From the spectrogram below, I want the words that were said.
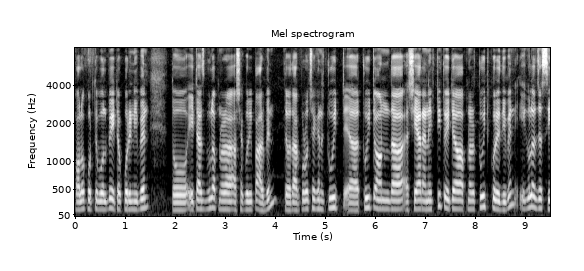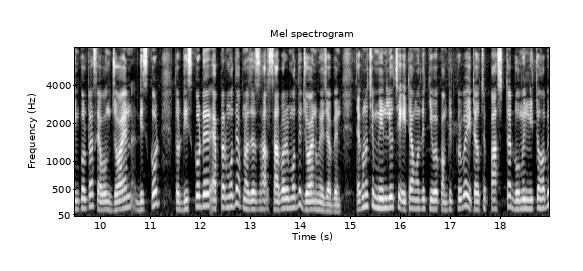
ফলো করতে বলবে, এটাও করে নেবেন। তো এই টাস্কগুলো আপনারা আশা করি পারবেন। তো তারপর হচ্ছে এখানে tweet tweet on the share NFT তো এটা আপনারা টুইট করে দিবেন। এগুলো জাস্ট সিম্পল টাস্ক এবং জয়েন ডিসকোড তো ডিসকোডের অ্যাপটার মধ্যে আপনারা জাস্ট সার্ভারের মধ্যে জয়েন হয়ে যাবেন। এখন হচ্ছে মেনলি হচ্ছে এটা আমাদের কীভাবে কমপ্লিট করবে, এটা হচ্ছে পাঁচটা ডোমেন নিতে হবে।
